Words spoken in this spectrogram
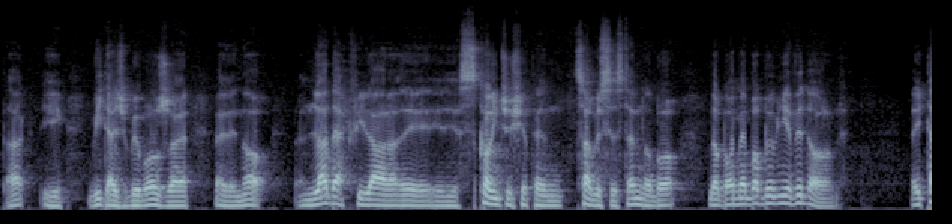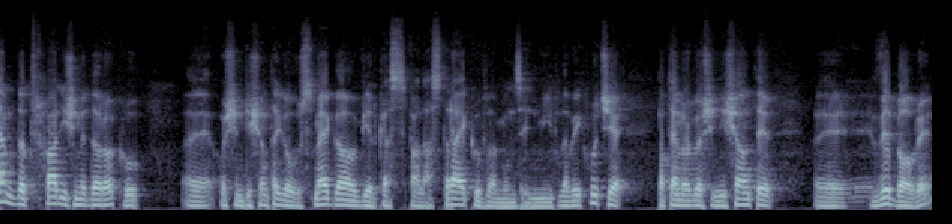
Tak? I widać było, że e, no, lada chwila e, skończy się ten cały system, no bo, no bo, no bo był niewydolny. No i tam dotrwaliśmy do roku e, 88, wielka fala strajków, no między innymi w Nowej Hucie, potem rok 80, e, wybory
